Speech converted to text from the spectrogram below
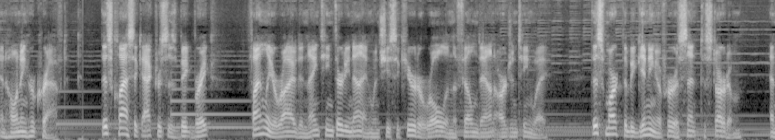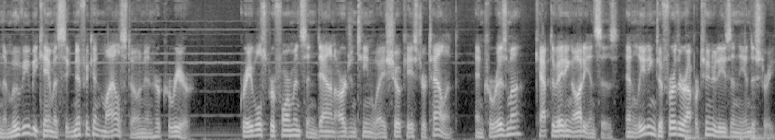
and honing her craft. This classic actress's big break finally arrived in 1939 when she secured a role in the film Down Argentine Way. This marked the beginning of her ascent to stardom, and the movie became a significant milestone in her career. Grable's performance in Down Argentine Way showcased her talent and charisma, captivating audiences and leading to further opportunities in the industry.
